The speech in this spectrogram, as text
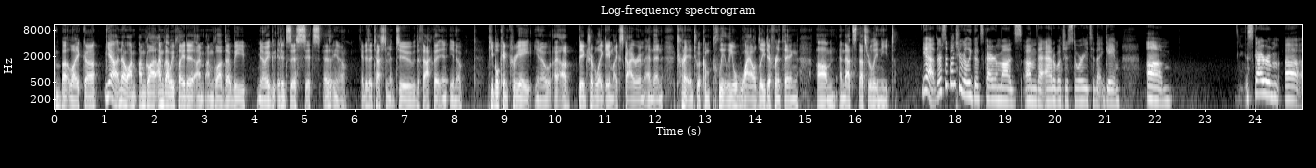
but like uh, yeah, no, I'm I'm glad I'm glad we played it. I'm I'm glad that we you know it, it exists. It's uh, you know it is a testament to the fact that you know people can create you know a, a big AAA game like Skyrim and then turn it into a completely wildly different thing. Um, and that's that's really neat. Yeah, there's a bunch of really good Skyrim mods um, that add a bunch of story to that game. Um, Skyrim, uh,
